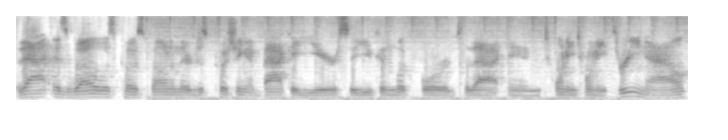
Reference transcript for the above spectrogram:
that as well was postponed and they're just pushing it back a year. So you can look forward to that in 2023 now.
